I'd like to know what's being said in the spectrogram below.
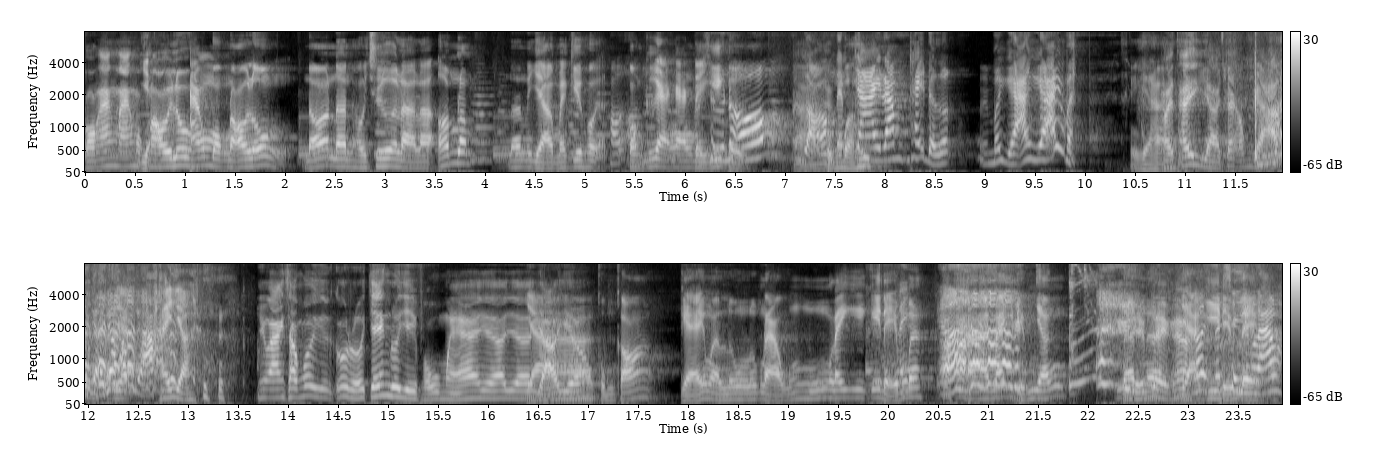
Còn ăn mà ăn một Dạ, nồi luôn. ăn một nồi luôn. Đó nên hồi xưa là là ốm lắm. Nên bây giờ mẹ kêu thôi con cứ ăn ăn đi Hồi xưa ghét nó được ốm À, gọn đẹp rồi. trai lắm thấy được. Mới gả con gái mà. Dạ. Phải thấy giờ chắc ông gả thấy giờ nhưng ăn xong có có rửa chén rửa gì phụ mẹ ờ, dạ vợ gì không? cũng có. Ghệ mà luôn lúc nào cũng muốn lấy cái, cái điểm á. Lấy cái điểm nhấn. Ghi điểm ờ, liền á. dạ ghi điểm liền. lắm.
